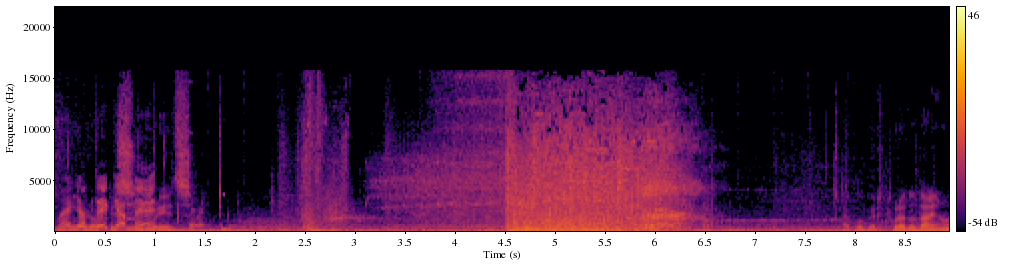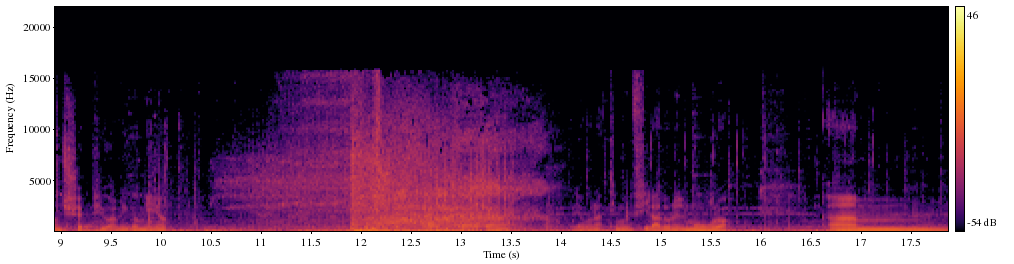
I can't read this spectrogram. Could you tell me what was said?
Meglio a te che a me. sicurezza. La copertura totale non c'è più, amico mio. Aspetta, abbiamo un attimo infilato nel muro. Ehm,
